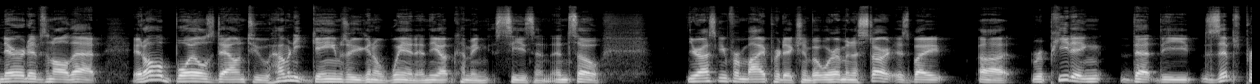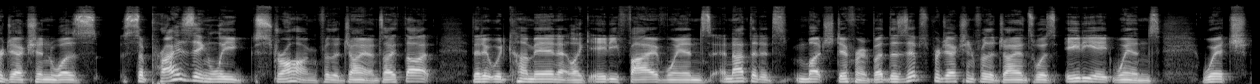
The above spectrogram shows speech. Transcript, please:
narratives and all that, it all boils down to how many games are you going to win in the upcoming season. And so you're asking for my prediction, but where I'm going to start is by uh, repeating that the ZiPS projection was surprisingly strong for the Giants. I thought that it would come in at like 85 wins, and not that it's much different, but the ZiPS projection for the Giants was 88 wins, which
